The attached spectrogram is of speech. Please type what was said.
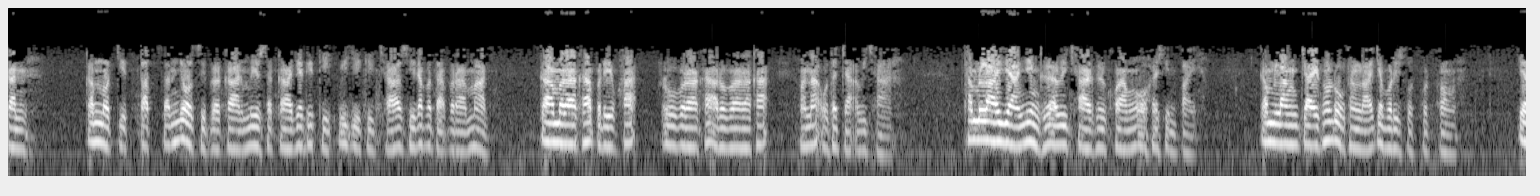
กันกำหนดจิตตัดสัญญาสิบประการมีสกายทิฏฐิวิจิกิจฉาศีลปตะปรามาตกามราคะปริภะ รูปราคะอรูปราคะมณอุตจะอวิชาทำลายอย่างยิ่งคืออวิชชาคือความโง่ให้สิ้นไปกำลังใจของลูกทั้งหลายจะบริสุทธิ์ผุดพอง จะ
